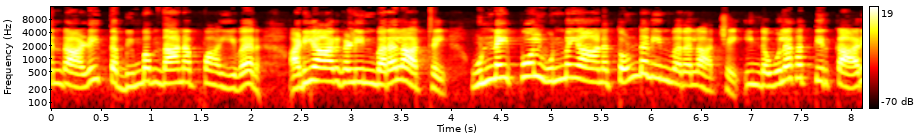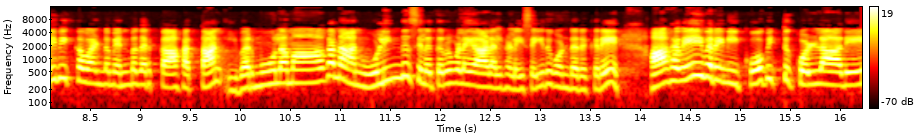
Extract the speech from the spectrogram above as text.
என்று அழைத்த பிம்பம்தானப்பா இவர். அடியார்களின் வரலாற்றை உன்னைப் போல் உண்மையான தொண்டனின் வரலாற்றை இந்த உலகத்திற்கு அறிவிக்க வேண்டும் என்பதற்காகத்தான் இவர் மூலமாக நான் ஒளிந்து சில திருவிளையாடல்களை செய்து கொண்டிருக்கிறேன். ஆகவே இவரை நீ கோபித்துக் கொள்ளாதே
